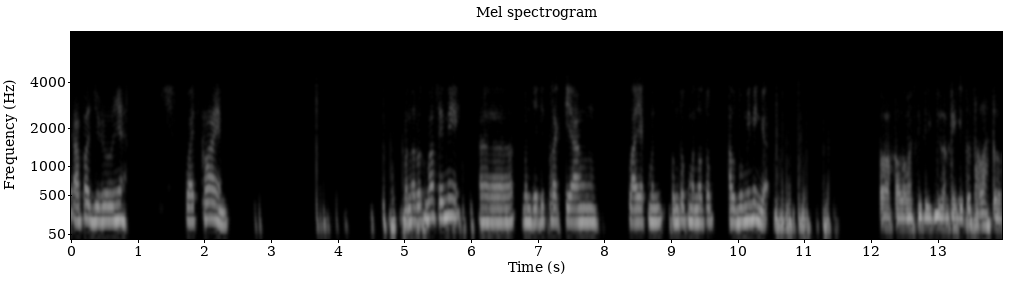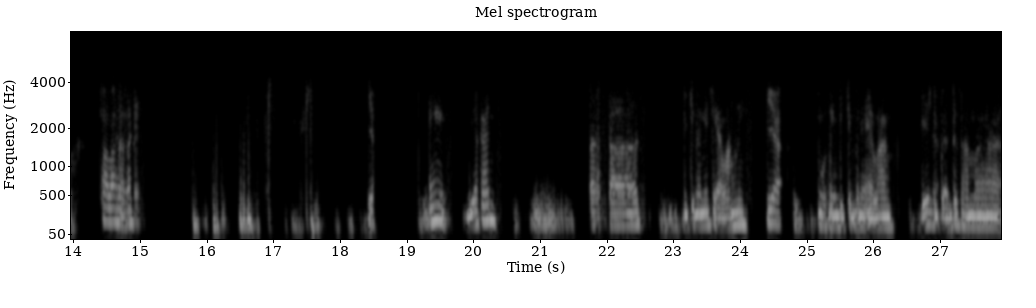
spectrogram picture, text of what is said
apa judulnya? White Crime. Menurut Mas ini eh, menjadi track yang layak men- untuk menutup album ini nggak? oh kalau masih dibilang kayak gitu salah tuh Salah ya? karena Ya. ini dia kan eh, bikinannya si Elang nih Iya. yang bikinannya Elang dia Iya. dibantu sama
